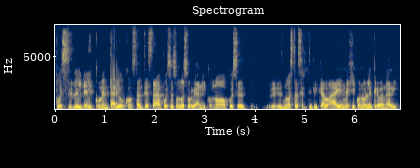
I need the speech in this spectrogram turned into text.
pues el, comentario constante está, ah, pues eso no es orgánico, no, pues eh, no está certificado, ay, en México no le creo a nadie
